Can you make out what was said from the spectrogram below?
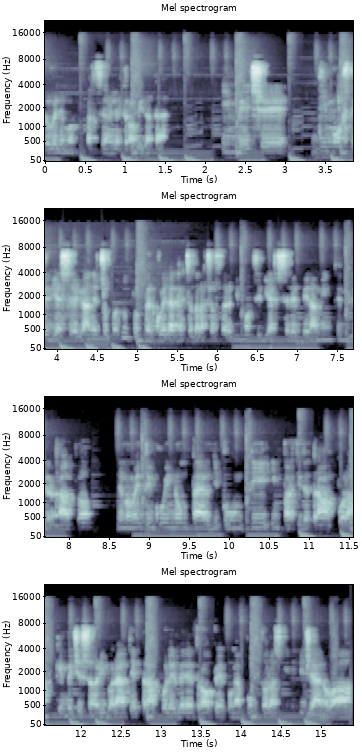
dove le motivazioni le trovi da te. Invece dimostri di essere grande e soprattutto per quella che è stata la sua storia dimostri di essere veramente migliorato nel momento in cui non perdi punti in partite trappola, che invece sono rigorate trappole vere e proprie, come appunto la sfida di Genova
